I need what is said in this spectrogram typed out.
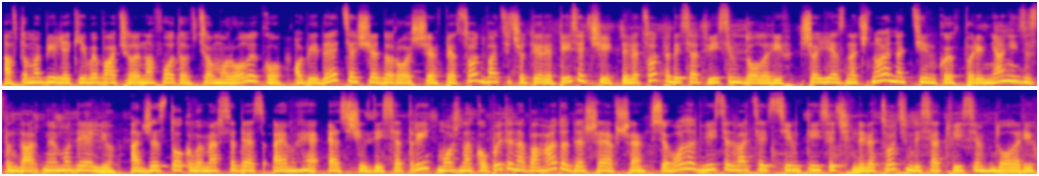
Автомобіль, який ви бачили на фото в цьому ролику, обійдеться ще дорожче в 524 тисячі 958 доларів, що є значною націнкою в порівнянні зі стандартною моделлю. Адже стоковий Mercedes AMG S63 можна купити набагато дешевше, всього за 227 тисяч 978 доларів.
